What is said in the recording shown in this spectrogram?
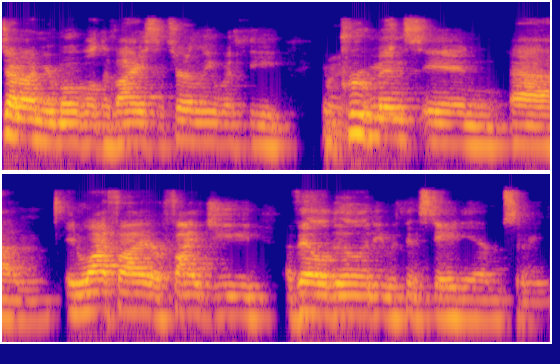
done on your mobile device, and certainly with the improvements in um, in Wi-Fi or 5G availability within stadiums. I mean,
